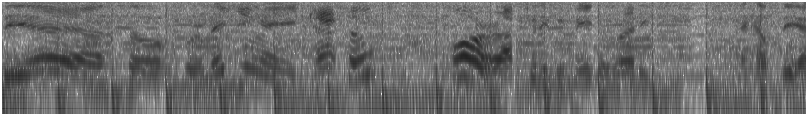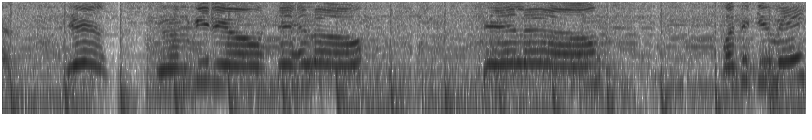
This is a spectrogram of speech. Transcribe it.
Oh yeah, so we're making a castle or actually we made already. I helped the end. Yeah, you're on video. Say hello. Say hello. What did you make?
